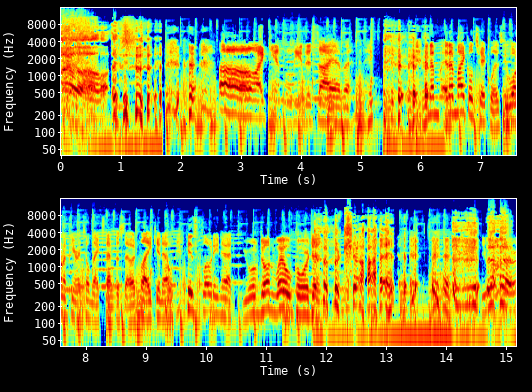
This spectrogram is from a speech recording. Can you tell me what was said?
uh, Oh, I can't believe this! I have a and a, and a Michael Chiklis who won't appear until next episode. Like you know, his floating head. You have done well, Gordon. oh God! You no,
